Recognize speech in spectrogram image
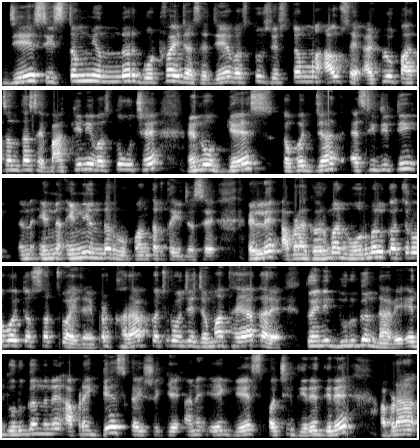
જે સિસ્ટમની અંદર ગોઠવાઈ જશે, જે વસ્તુ સિસ્ટમમાં આવશે, આટલું પાચન થશે. બાકીની વસ્તુ છે એનું ગેસ, કબજિયાત એસિડિટી અને એના- અંદર રૂપાંતર થઈ જશે. એટલે આપણા ઘરમાં નોર્મલ કચરો હોય તો સચવાઈ જાય. પણ ખરાબ કચરો જે જમા થયા કરે તો એની દુર્ગંધ આવે. એ દુર્ગંધને આપણે ગેસ કહી શકીએ અને એ ગેસ પછી ધીરે ધીરે આપણા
